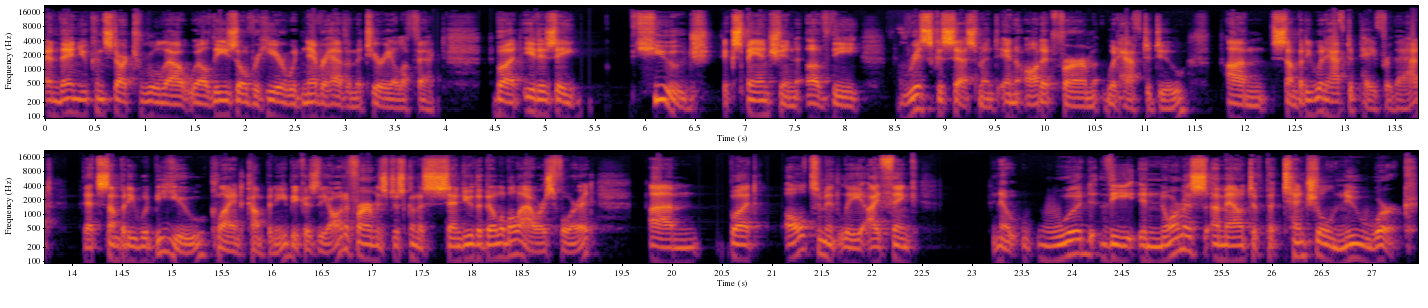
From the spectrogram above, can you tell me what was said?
And then you can start to rule out, well, these over here would never have a material effect. But it is a huge expansion of the risk assessment an audit firm would have to do. Um, somebody would have to pay for that. That somebody would be you, client company, because the audit firm is just going to send you the billable hours for it. Um, but ultimately, I think, you know, would the enormous amount of potential new work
